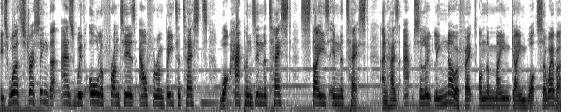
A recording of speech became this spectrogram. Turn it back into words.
It's worth stressing that as with all of Frontiers alpha and beta tests what happens in the test stays in the test and has absolutely no effect on the main game whatsoever.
